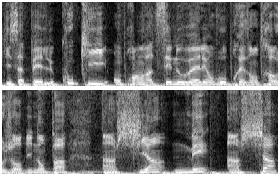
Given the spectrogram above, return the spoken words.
qui s'appelle Cookie. On prendra de ses nouvelles et on vous présentera aujourd'hui non pas un chien, mais un chat.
